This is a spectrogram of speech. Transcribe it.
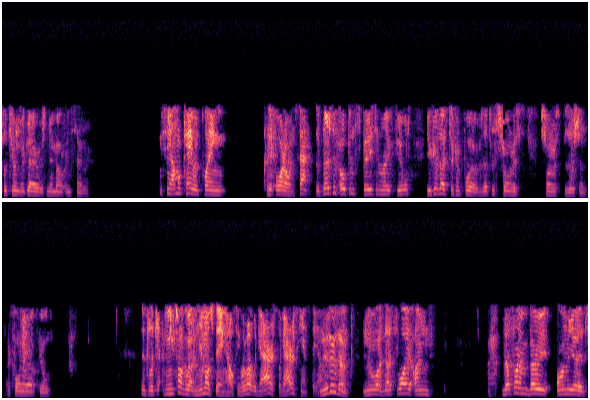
platoon Lagares Nimmo in center. You see, I'm okay with playing Conforto in center. If there's an open space in right field, you give that to Conforto because that's his strongest strongest position, a corner outfield. Is Lag- I mean, you talk about Nimmo staying healthy. What about Lagares? Lagares can't stay healthy. Neither of them. You know what? That's why I'm. That's why I'm very on the edge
